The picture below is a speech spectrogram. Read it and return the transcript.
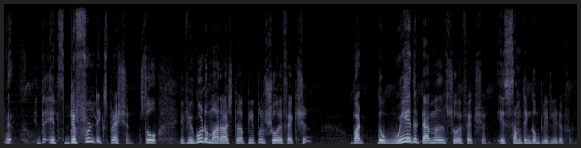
yes. it's different expression. So if you go to Maharashtra, people show affection, but the way the Tamils show affection is something completely different.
